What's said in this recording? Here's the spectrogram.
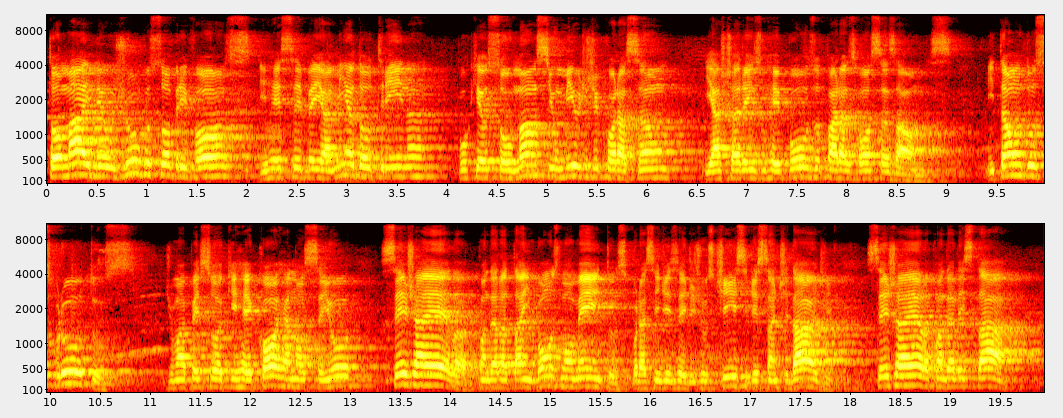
Tomai meu jugo sobre vós e recebei a minha doutrina, porque eu sou manso e humilde de coração, e achareis o repouso para as vossas almas. Então, um dos frutos de uma pessoa que recorre a nosso Senhor seja ela quando ela está em bons momentos, por assim dizer, de justiça e de santidade, seja ela quando ela está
